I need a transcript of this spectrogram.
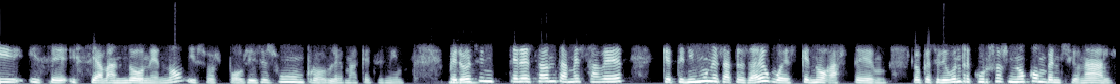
i, i, se, i se abandonen, no? I. I és un problema que tenim. Però uh -huh. és interessant també saber que tenim unes altres aigües que no gastem, el que se diuen recursos no convencionals.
